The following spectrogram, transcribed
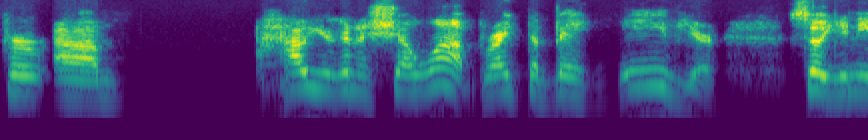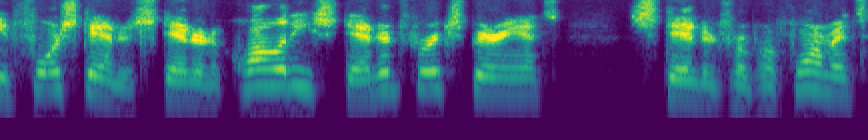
for um, how you're going to show up, right? The behavior. So you need four standards: standard of quality, standard for experience, standard for performance,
